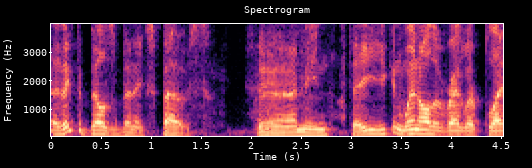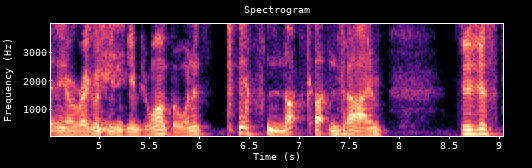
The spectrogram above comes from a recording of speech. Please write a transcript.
I think the Bills have been exposed. Yeah, I mean, they, you can win all the regular play, you know, regular season games you want, but when it's nut cutting time, to just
